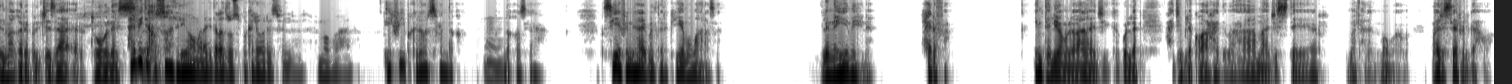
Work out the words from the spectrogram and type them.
المغرب الجزائر تونس. هل في تخصصات اليوم أنا أقدر أدرس بكالوريوس في ال- في الموضوع هذا؟ إي في بكالوريوس فندقه. فندقه وسياحه بس هي في النهاية قلت لك هي ممارسة. لأن هي مهنة. حرفة. أنت اليوم لو أنا أجيك أقول لك حجيب لك واحد معاه ماجستير مثلا مو ماجستير في القهوة.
